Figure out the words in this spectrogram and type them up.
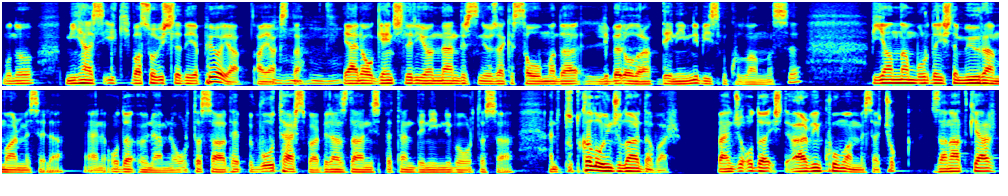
Bunu Mihals ilk Vasovic'le de yapıyor ya Ajax'ta. yani o gençleri yönlendirsin diye özellikle savunmada libero olarak deneyimli bir ismi kullanması. Bir yandan burada işte Müren var mesela. Yani o da önemli. Orta sahada hep Wouters var. Biraz daha nispeten deneyimli bir orta saha. Hani tutkal oyuncular da var. Bence o da işte Erwin Koeman mesela çok zanaatkar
